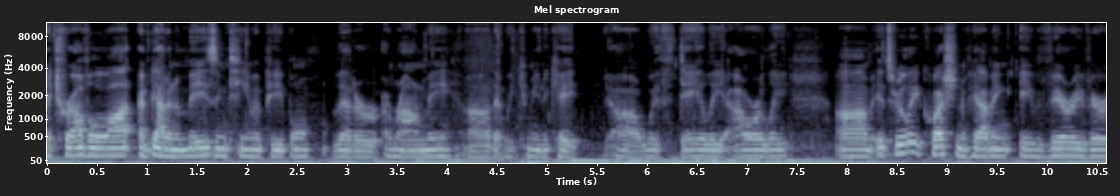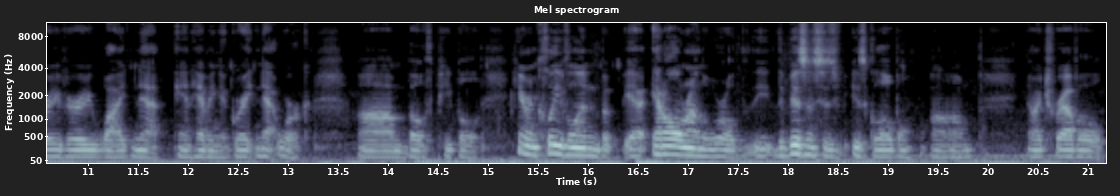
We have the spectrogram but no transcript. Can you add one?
I travel a lot. I've got an amazing team of people that are around me uh, that we communicate uh, with daily, hourly. Um, it's really a question of having a very, very, very wide net and having a great network. Um, both people here in Cleveland, but and all around the world. The the business is is global. Um, you know, I travel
